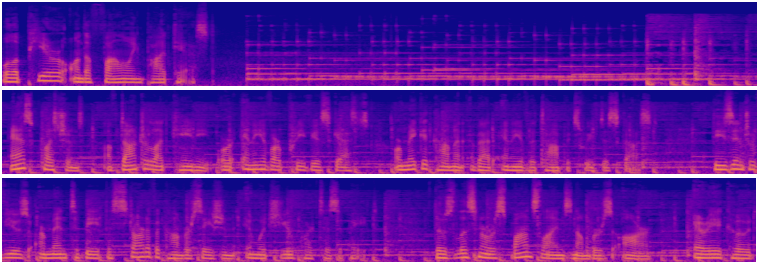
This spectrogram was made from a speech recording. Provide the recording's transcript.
will appear on the following podcast. Ask questions of Dr. Latkany or any of our previous guests, or make a comment about any of the topics we've discussed. These interviews are meant to be the start of a conversation in which you participate. Those listener response lines numbers are area code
